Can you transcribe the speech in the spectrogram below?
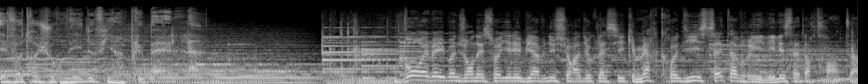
Et votre journée devient plus belle. Bon réveil, bonne journée, soyez les bienvenus sur Radio Classique, mercredi 7 avril, il est 7h30.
